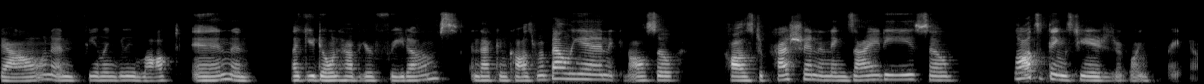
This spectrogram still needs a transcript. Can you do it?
down and feeling really locked in and like you don't have your freedoms and that can cause rebellion it can also cause depression and anxiety so lots of things teenagers are going through right now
